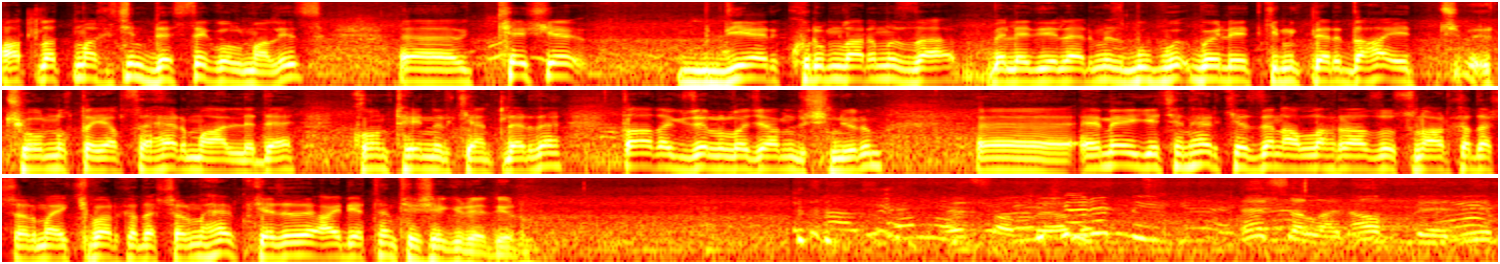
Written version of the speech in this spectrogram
atlatmak için destek olmalıyız. Ee, keşke diğer kurumlarımız da belediyelerimiz bu, böyle etkinlikleri daha et, çoğunlukta yapsa her mahallede, konteyner kentlerde daha da güzel olacağını düşünüyorum. Ee, emeği geçen herkesten Allah razı olsun arkadaşlarıma, ekip arkadaşlarıma herkese de ayrıyeten teşekkür ediyorum. Sallayın aferin.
